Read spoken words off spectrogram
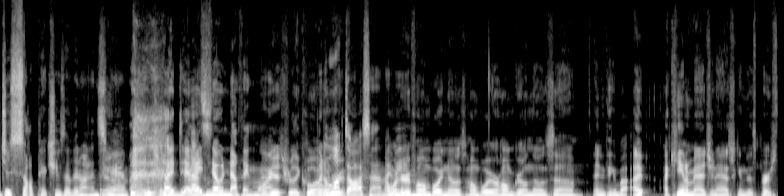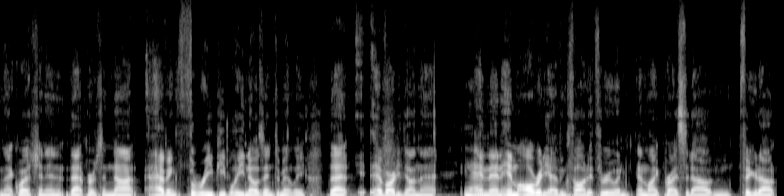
just saw pictures of it on Instagram. gotcha. I did. I know nothing more. It's really cool. I but it wonder looked awesome. I wonder if homeboy knows, homeboy or homegirl knows uh, anything about. I I can't imagine asking this person that question and that person not having three people he knows intimately that have already done that, Yeah. and then him already having thought it through and and like priced it out and figured out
